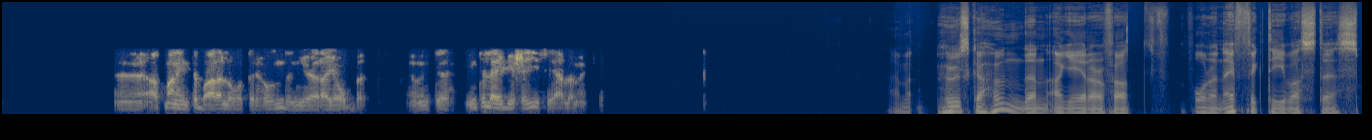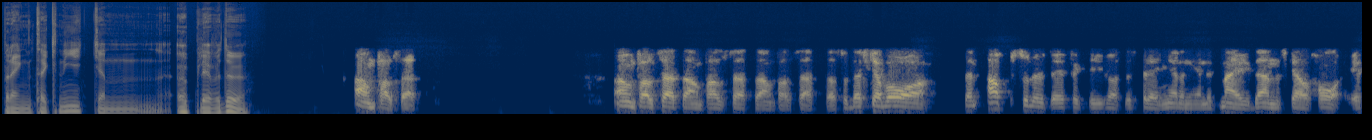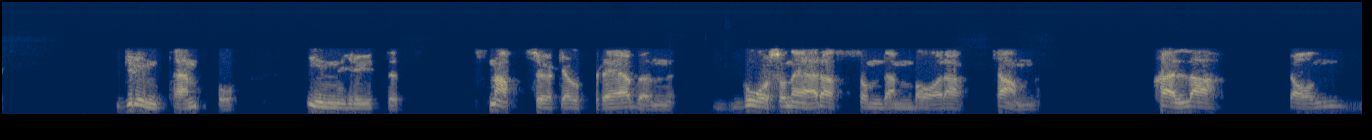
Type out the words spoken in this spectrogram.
Eh, att man inte bara låter hunden göra jobbet. Och inte, inte lägger sig i så jävla mycket. Ja, hur ska hunden agera för att få den effektivaste sprängtekniken upplever du? Anfallssätt. Anfallssätt, anfallssätt, anfallssätt. Alltså det ska vara den absolut effektivaste sprängaren enligt mig, den ska ha ett grymt tempo in i grytet. Snabbt söka upp räven, gå så nära som den bara kan. Skälla, ja,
